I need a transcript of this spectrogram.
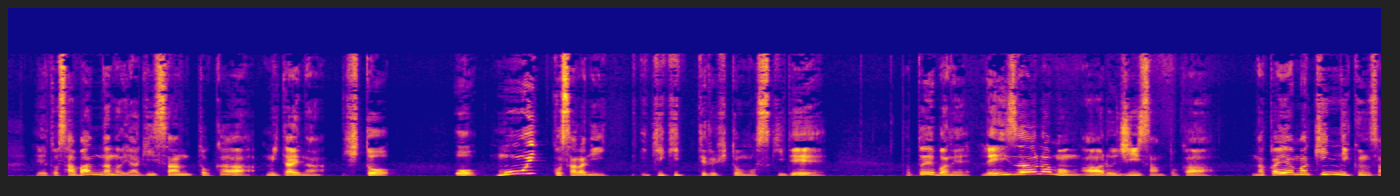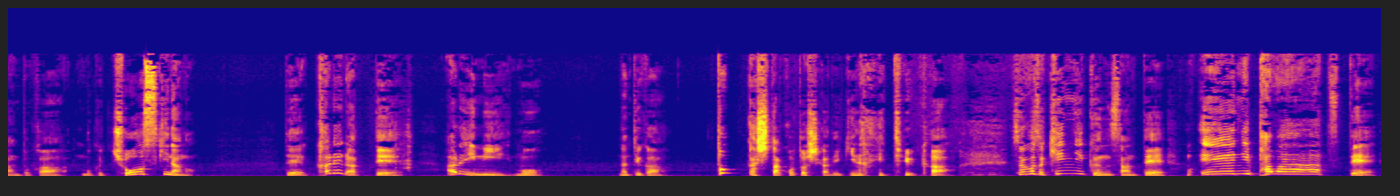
えっ、と、サバンナの八木さんとか、みたいな人を、もう一個さらに生き切ってる人も好きで、例えばね、レイザーラモン RG さんとか、中山きんに君さんとか、僕超好きなの。で、彼らって、ある意味、もう、なんていうか、特化したことしかできないっていうか、それこそ筋肉さんって、もう永遠にパワーっつって、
